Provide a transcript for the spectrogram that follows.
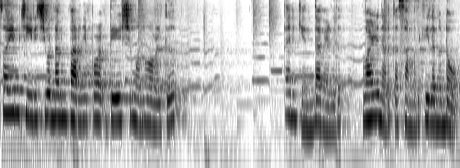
സ്വയം ചിരിച്ചുകൊണ്ട് അവൻ പറഞ്ഞപ്പോൾ ദേഷ്യം വന്നു അവൾക്ക്. തനിക്ക് എന്താ വേണ്ടത്? വഴി നടക്കാൻ സമ്മതിക്കില്ലെന്നുണ്ടോ?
